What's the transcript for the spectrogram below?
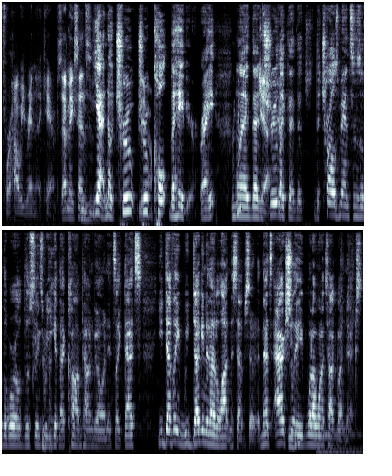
for how he ran that camp does that make sense Mhm. Yeah, no, true, true Yeah. cult behavior, right? Mhm. Like that Yeah, true, yeah. like the, the the Charles Mansons of the world, those things where you get that compound going. It's like that's you definitely we dug into that a lot in this episode, and that's actually mm-hmm. what I want to talk about next.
